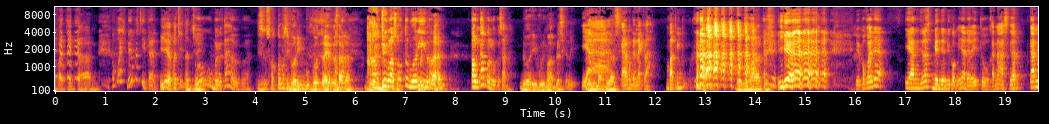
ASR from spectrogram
Pacitan oh Pak SBY Pacitan. iya Pacitan cuy Oh, baru tahu gua. di situ soto masih 2000 gue terakhir ke sana Anjing lah soto 2000. beneran Tahun kapan lu ke sana? 2015 kali Ya, 2014 sekarang udah naik lah. 4000. 2500 Iya. ya pokoknya yang jelas beda di komiknya adalah itu karena Asgard kan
